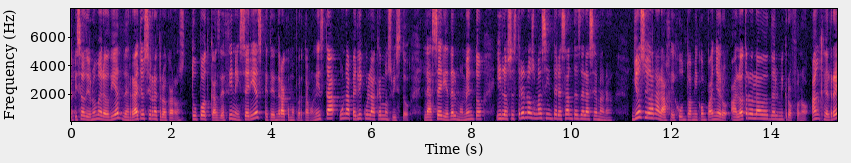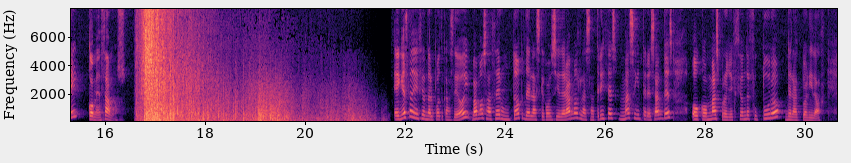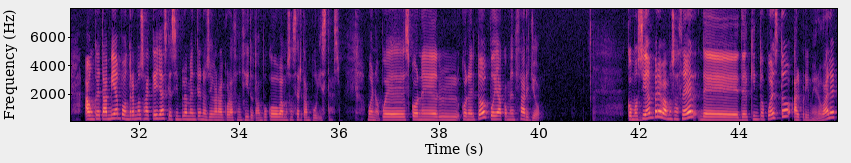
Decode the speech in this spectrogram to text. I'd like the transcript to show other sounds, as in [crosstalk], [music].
Episodio número 10 de Rayos y Retrócanos, tu podcast de cine y series que tendrá como protagonista una película que hemos visto, la serie del momento y los estrenos más interesantes de la semana. Yo soy Ana Laje y junto a mi compañero al otro lado del micrófono, Ángel Rey, comenzamos. En esta edición del podcast de hoy vamos a hacer un top de las que consideramos las actrices más interesantes o con más proyección de futuro de la actualidad. Aunque también pondremos aquellas que simplemente nos llegan al corazoncito, tampoco vamos a ser tan puristas. Bueno, pues con el, con el top voy a comenzar yo. Como siempre vamos a hacer del quinto puesto al primero, ¿vale?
